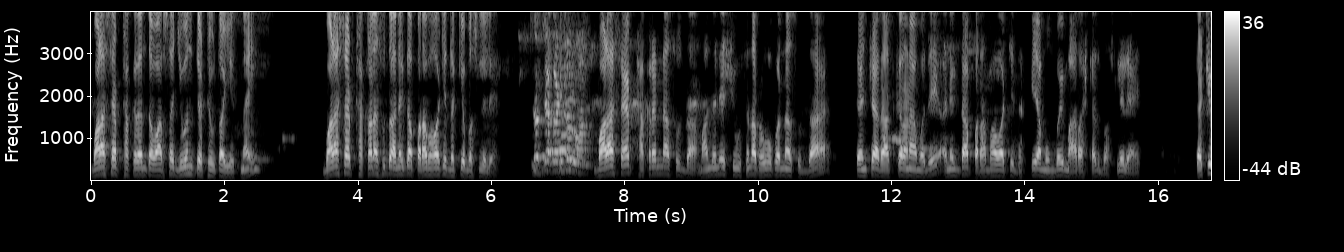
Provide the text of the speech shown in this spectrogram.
बाळासाहेब ठाकरेंचा वारसा जिवंत ठेवता येत नाही. बाळासाहेब ठाकरेंना सुद्धा अनेकदा पराभवाचे धक्के बसलेले आहेत. बाळासाहेब ठाकरेंना सुद्धा माननीय शिवसेना प्रमुखांना सुद्धा त्यांच्या राजकारणामध्ये अनेकदा पराभवाचे धक्के या मुंबई महाराष्ट्रात बसलेले आहेत. त्याची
